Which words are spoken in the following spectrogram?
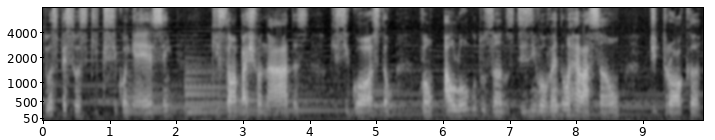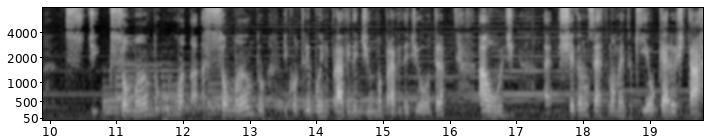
duas pessoas que, que se conhecem, que estão apaixonadas, que se gostam, vão ao longo dos anos desenvolvendo uma relação de troca, de, somando uma, somando e contribuindo para a vida de uma, para a vida de outra, aonde é, chega num certo momento que eu quero estar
